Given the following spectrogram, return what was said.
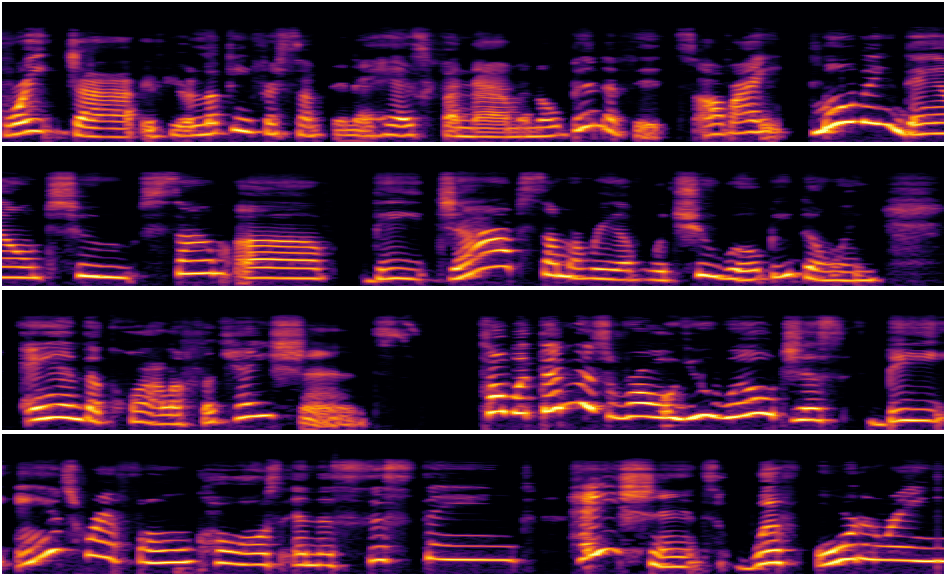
great job if you're looking for something that has phenomenal benefits. All right, moving down to some of the job summary of what you will be doing and the qualifications. So within this role, you will just be answering phone calls and assisting patients with ordering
